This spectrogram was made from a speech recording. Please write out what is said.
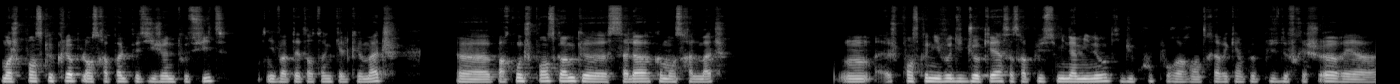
Moi, je pense que Klopp lancera pas le petit jeune tout de suite. Il va peut-être entendre quelques matchs. Euh, par contre, je pense quand même que Salah commencera le match. Je pense qu'au niveau du Joker, ça sera plus Minamino qui du coup pourra rentrer avec un peu plus de fraîcheur et euh,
